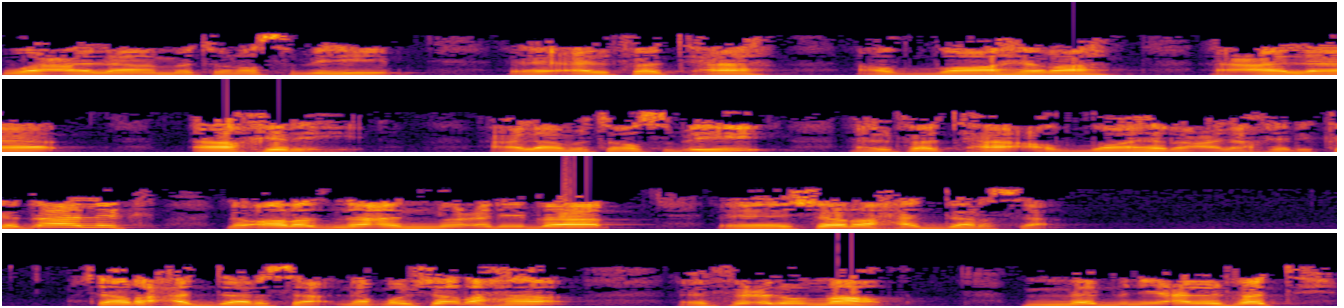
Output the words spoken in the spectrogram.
وعلامة نصبه آه، الفتحة الظاهرة على آخره. علامة نصبه الفتحة الظاهرة على آخره. كذلك لو أردنا أن نعرب آه، شرح الدرس شرح الدرس. نقول شرح فعل ماض مبني على الفتح.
